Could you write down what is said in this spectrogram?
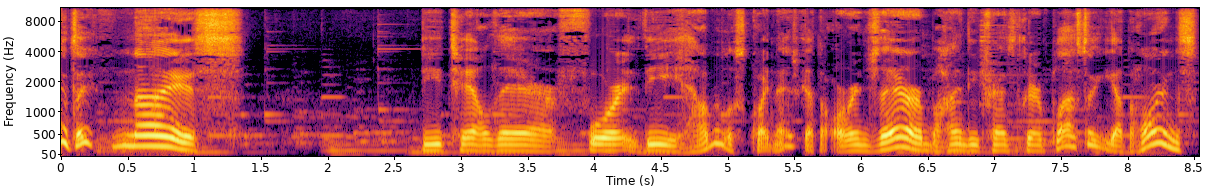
It's a nice detail there for the helmet. Looks quite nice. You got the orange there behind the transparent plastic. You got the horns.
